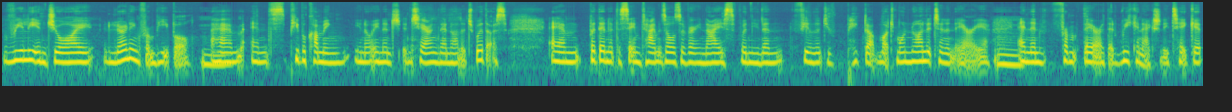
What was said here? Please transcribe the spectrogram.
really enjoy learning from people Mm. um, and people coming, you know, in and, and sharing their knowledge with us. Um, but then at the same time, it's also very nice when you then feel that you've picked up much more knowledge in an area. Mm. And then from there, that we can actually take it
